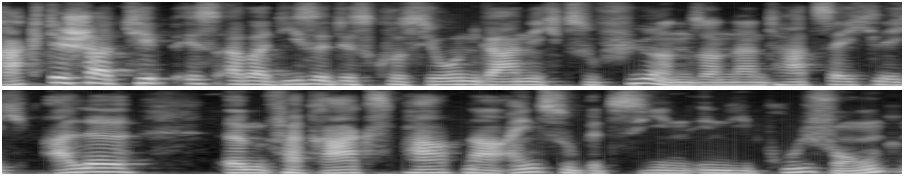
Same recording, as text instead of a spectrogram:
Praktischer Tipp ist aber, diese Diskussion gar nicht zu führen, sondern tatsächlich alle ähm, Vertragspartner einzubeziehen in die Prüfung,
